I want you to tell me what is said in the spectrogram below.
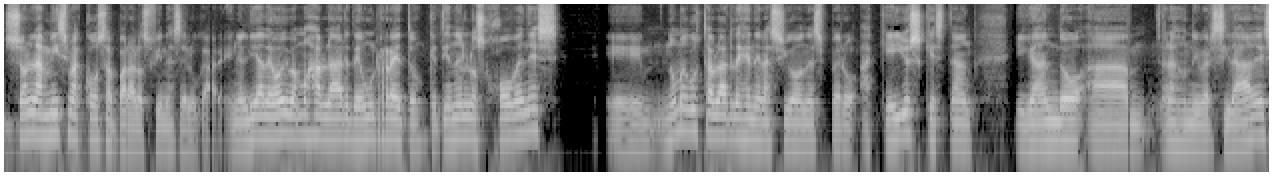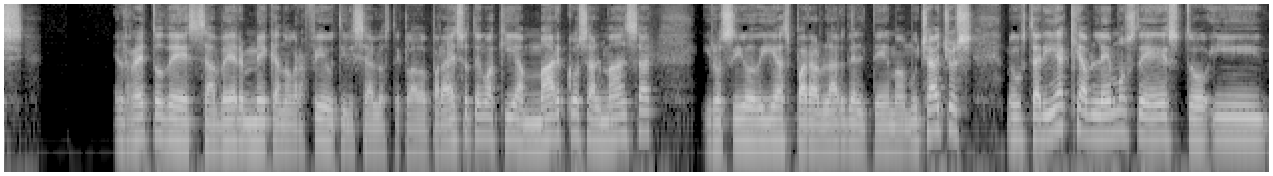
son la misma cosa para los fines de lugar. En el día de hoy vamos a hablar de un reto que tienen los jóvenes. Eh, no me gusta hablar de generaciones, pero aquellos que están llegando a las universidades el reto de saber mecanografía y utilizar los teclados. Para eso tengo aquí a Marcos Almanzar y Rocío Díaz para hablar del tema. Muchachos, me gustaría que hablemos de esto y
